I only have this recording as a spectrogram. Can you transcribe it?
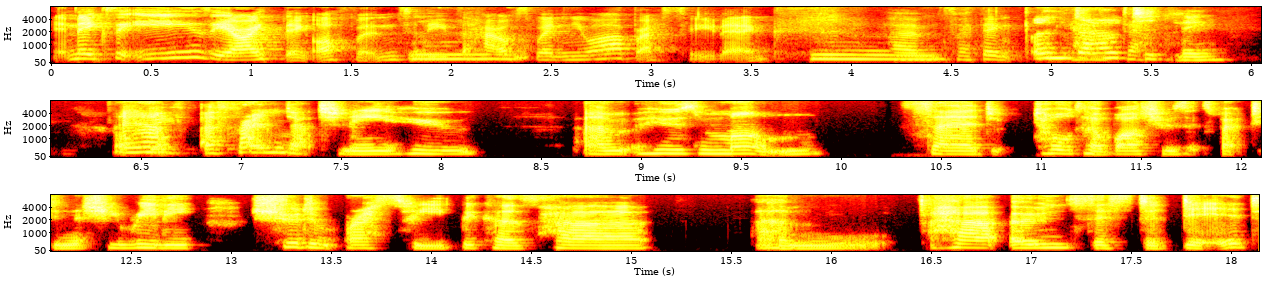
it makes it easier i think often to leave the house mm. when you are breastfeeding um, so i think undoubtedly yeah, i have a friend actually who um, whose mum said told her while she was expecting that she really shouldn't breastfeed because her um, her own sister did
